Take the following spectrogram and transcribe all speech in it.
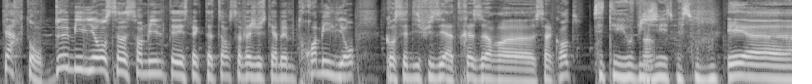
Carton, 2 500 000 téléspectateurs, ça va jusqu'à même 3 millions quand c'est diffusé à 13h50. C'était obligé de toute façon. hein. Et euh,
